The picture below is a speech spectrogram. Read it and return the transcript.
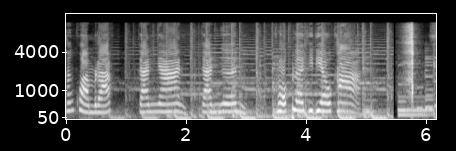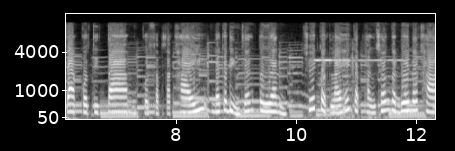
ทั้งความรัก การงาน การเงิน ครบเลยทีเดียวค่ะ ฝากกดติดตาม กด subscribe และกระดิ่งแจ้งเตือน ช่วยกดไลค์ให้กับทางช่องกันด้วยนะคะ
